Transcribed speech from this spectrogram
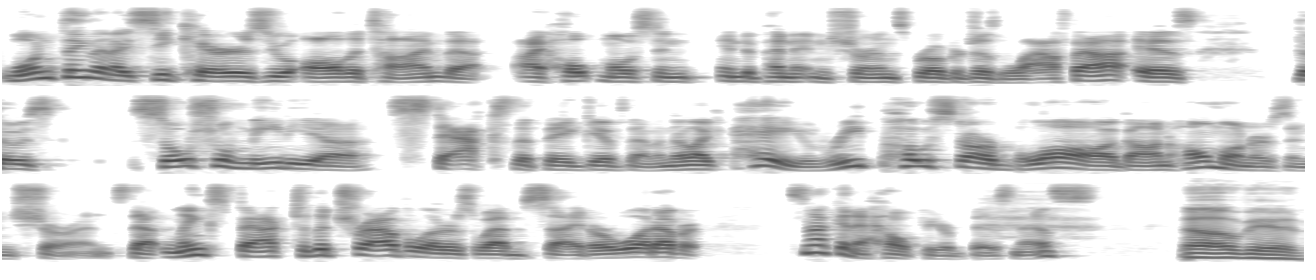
One thing that I see carriers do all the time that I hope most in independent insurance brokerages laugh at is those social media stacks that they give them. And they're like, hey, repost our blog on homeowners insurance that links back to the traveler's website or whatever it's not going to help your business. Oh man,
